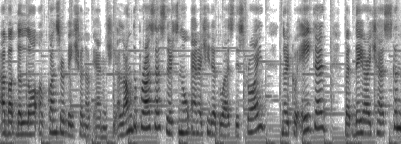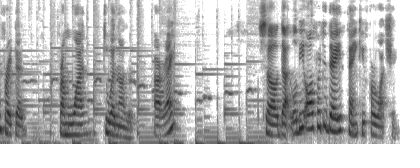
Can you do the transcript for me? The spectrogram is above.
about the law of conservation of energy. Along the process, there's no energy that was destroyed nor created, but they are just converted from one to another. All right. So that will be all for today. Thank you for watching.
